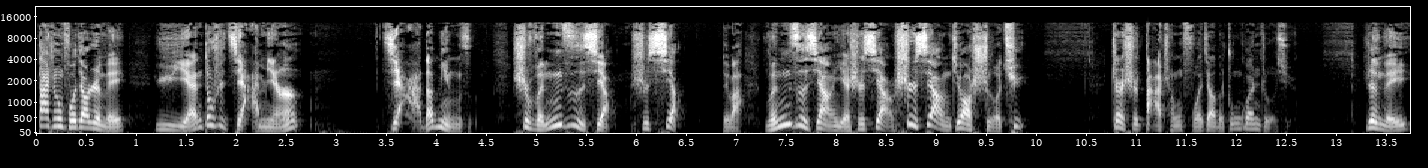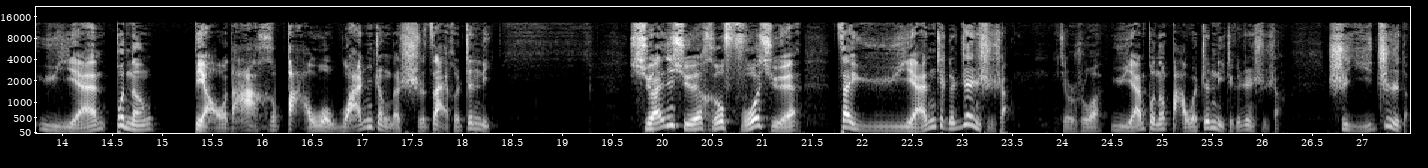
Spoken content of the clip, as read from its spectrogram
大乘佛教认为语言都是假名，假的名字是文字相，是相，对吧？文字相也是相，是相就要舍去。这是大乘佛教的中观哲学，认为语言不能。表达和把握完整的实在和真理，玄学和佛学在语言这个认识上，就是说语言不能把握真理这个认识上是一致的。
